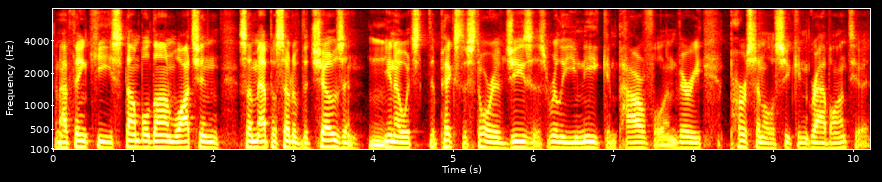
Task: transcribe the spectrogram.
And I think he stumbled on watching some episode of The Chosen, hmm. you know, which depicts the story of Jesus, really unique and powerful and very personal, so you can grab onto it.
